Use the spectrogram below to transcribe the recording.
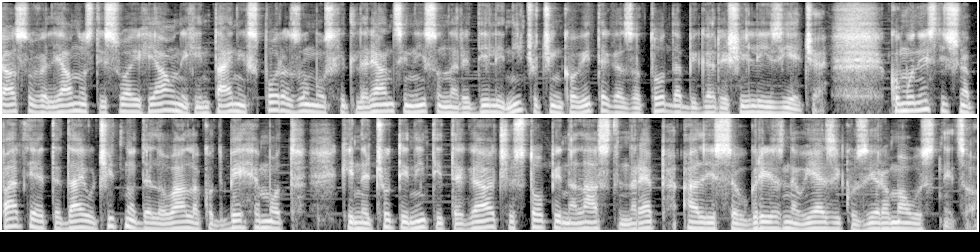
času veljavnosti svojih javnih in tajnih sporazumov s Hitlerjem Britanci niso naredili nič učinkovitega za to, da bi ga rešili iz ječe. Komunistična partija je tedaj očitno delovala kot behemot, ki ne čuti niti tega, če stopi na lasten rep ali se ugrizne v jezik oziroma ustnico.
